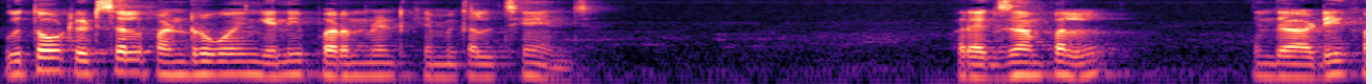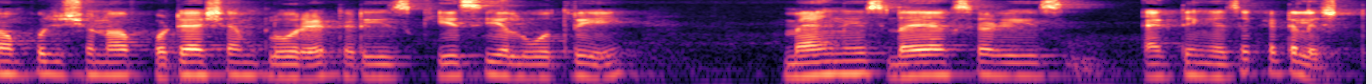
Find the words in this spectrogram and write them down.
without itself undergoing any permanent chemical change. For example, in the decomposition of potassium chlorate that is KClO3, manganese dioxide is acting as a catalyst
